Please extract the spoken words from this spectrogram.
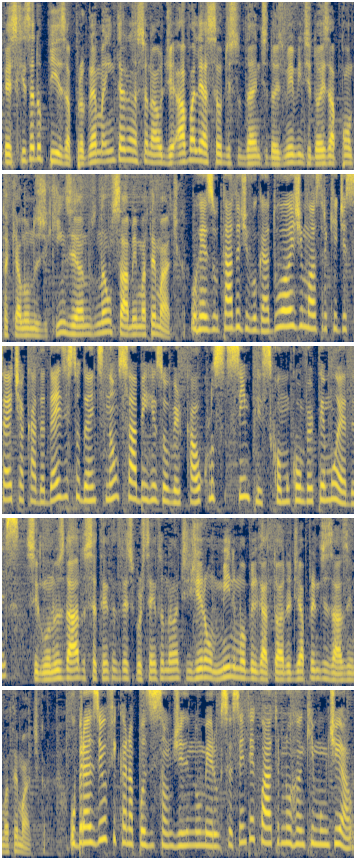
Pesquisa do PISA, Programa Internacional de Avaliação de Estudantes 2022, aponta que alunos de 15 anos não sabem matemática. O resultado divulgado hoje mostra que de 7 a cada 10 estudantes não sabem resolver cálculos simples, como converter moedas. Segundo os dados, 73% não atingiram o mínimo obrigatório de aprendizagem em matemática. O Brasil fica na posição de número 64 no ranking mundial.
